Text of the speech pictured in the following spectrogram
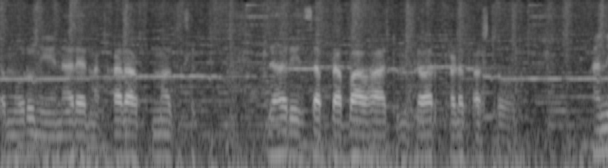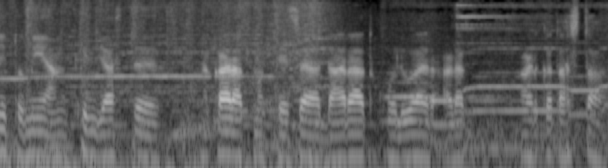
समोरून येणाऱ्या नकारात्मक लहरीचा प्रभाव हा तुमच्यावर पडत असतो. आणि तुम्ही आणखीन जास्त नकारात्मकतेच्या दारात खोलवर अडक अडकत असता.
